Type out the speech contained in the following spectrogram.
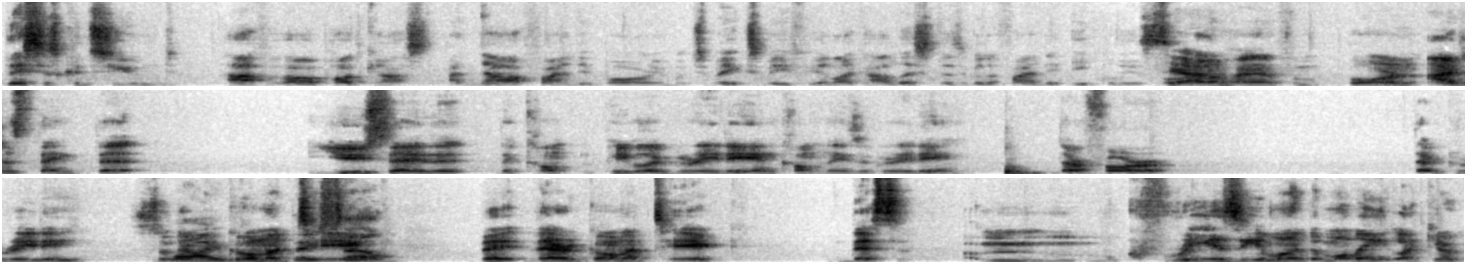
this has consumed half of our podcast and now I find it boring, which makes me feel like our listeners are going to find it equally as See, boring. I don't find it from born. I just think that you say that the com- people are greedy and companies are greedy. Therefore, they're greedy. So Why they're gonna wouldn't they take. sell? They they're gonna take this crazy amount of money. Like you're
